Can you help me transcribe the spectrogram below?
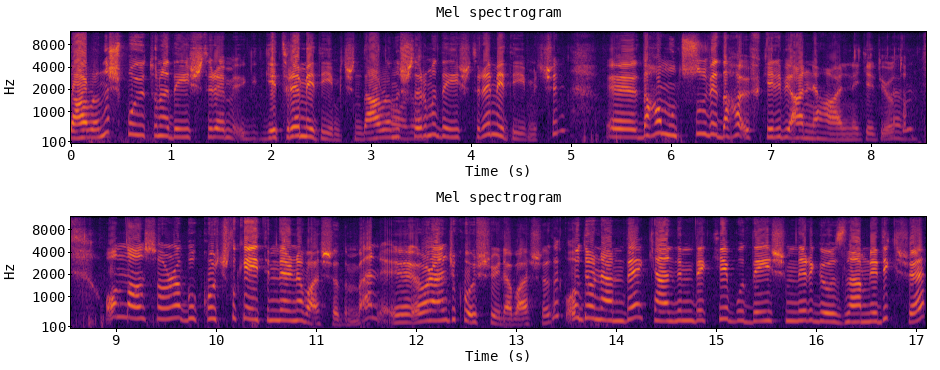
davranış boyutuna getiremediğim için, davranışlarımı değiştiremediğim için e, daha mutsuz ve daha öfkeli bir anne haline geliyordum. Ondan sonra bu koçluk eğitimlerine başladım ben. E, öğrenci koçluğuyla başladık. O dönemde kendimdeki bu değişimleri gözlemledikçe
